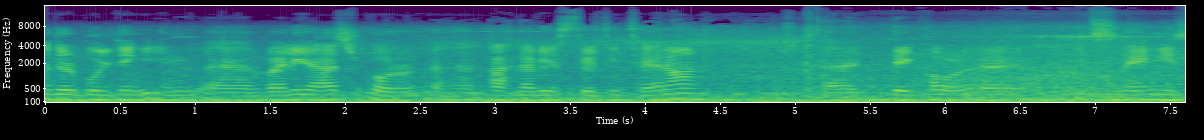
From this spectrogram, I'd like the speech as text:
another building in uh, Vali Asr or uh, Pahlavi Street in Tehran. Uh, they call uh, its name is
